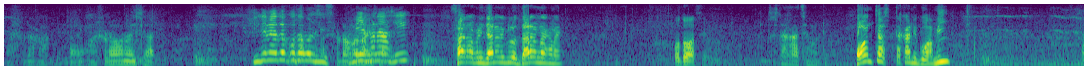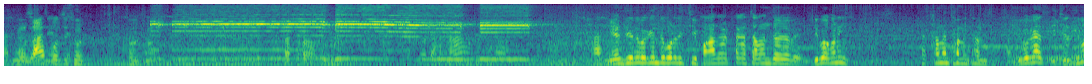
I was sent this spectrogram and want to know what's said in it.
পাঁচশো টাকা? পাঁচশো টাকা নয় স্যার। এখানে তো কথা বলছিস? আমি এখানে। আসি। স্যার আপনি জানেন এগুলো দাঁড়ান এখানে। কত আছে? পঞ্চাশ টাকা আছে মোটে। পঞ্চাশ টাকা নিবো আমি। স্যার লাস্ট বলছি শুন। গ্যাস দিয়ে দেবো কিন্তু বলে দিচ্ছি। পাঁচ হাজার টাকা চালান দেওয়া যাবে। দিব এখনই? থামেন থামেন থামেন থামেন দিব গ্যাস গ্যাস দিব?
